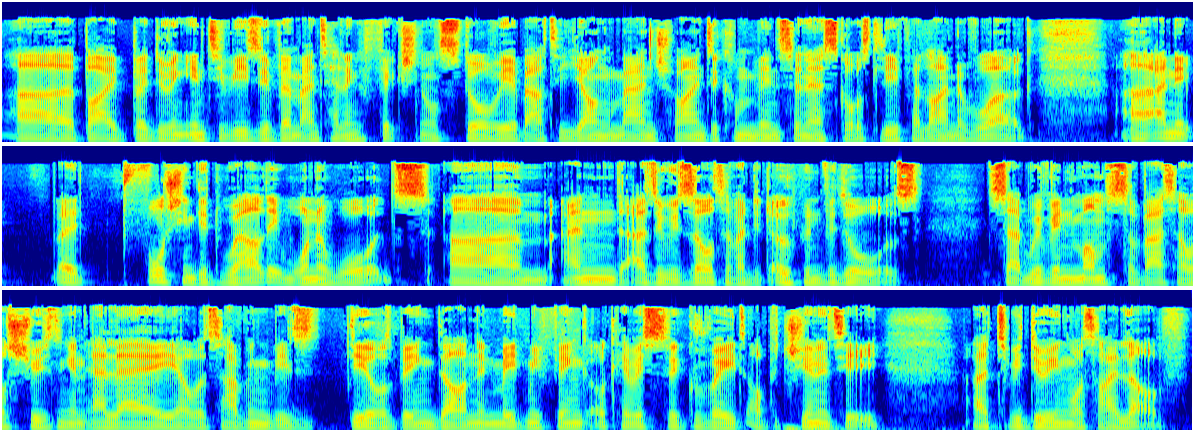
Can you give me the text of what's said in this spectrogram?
Uh, by, by doing interviews with them and telling a fictional story about a young man trying to convince an escort to leave her line of work. Uh, and it, it fortunately did well. It won awards. Um, and as a result of that, it opened the doors. So within months of that, I was shooting in LA. I was having these deals being done. It made me think, okay, this is a great opportunity uh, to be doing what I love.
